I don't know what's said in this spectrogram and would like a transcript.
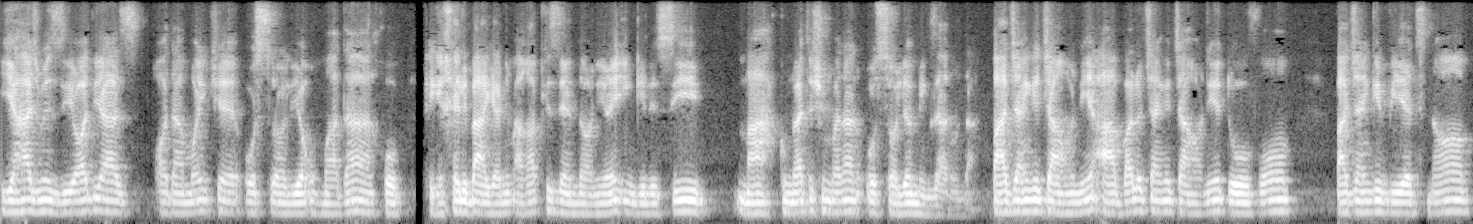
یه حجم زیادی از آدمایی که استرالیا اومدن. خب اگه خیلی برگردیم عقب که زندانی های انگلیسی محکومیتشون بدن استرالیا میگذروندن. بعد جنگ جهانی اول و جنگ جهانی دوم و جنگ ویتنام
